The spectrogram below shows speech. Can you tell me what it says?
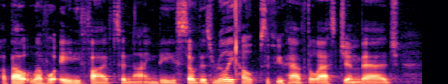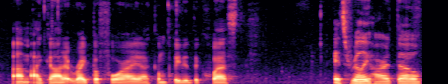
about level 85 to 90. So this really helps if you have the last gym badge. Um, I got it right before I uh, completed the quest. It's really hard though.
